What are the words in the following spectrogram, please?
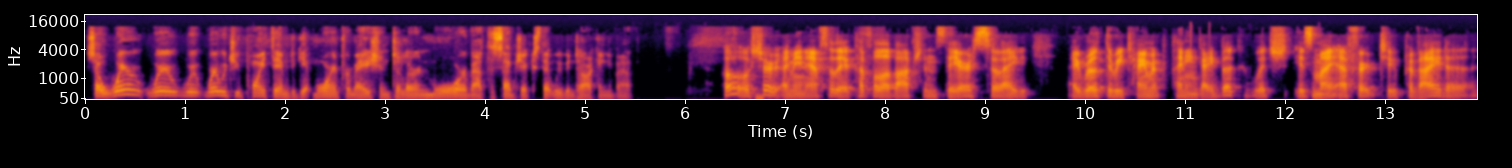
So where where where, where would you point them to get more information to learn more about the subjects that we've been talking about? Oh, sure. I mean, absolutely. A couple of options there. So I I wrote the retirement planning guidebook, which is my effort to provide a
